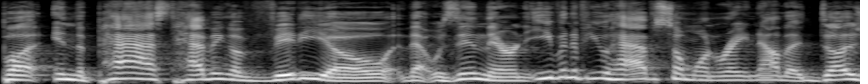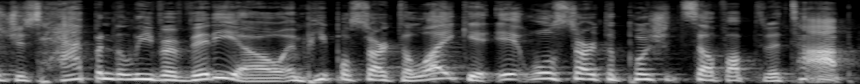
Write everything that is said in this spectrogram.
But in the past, having a video that was in there, and even if you have someone right now that does just happen to leave a video and people start to like it, it will start to push itself up to the top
